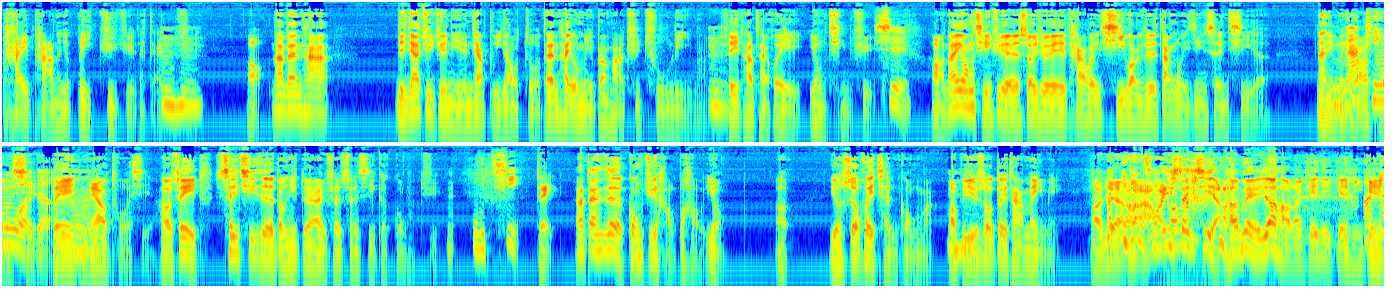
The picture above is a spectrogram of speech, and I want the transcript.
害怕那个被拒绝的感觉。哦，那但他。人家拒绝你，人家不要做，但是他又没办法去处理嘛，所以他才会用情绪。是，好，那用情绪的时候，就会他会希望，就是当我已经生气了，那你们就要妥协，对，你们要妥协。好，所以生气这个东西对他来说算是一个工具，武器。对，那但是这个工具好不好用啊？有时候会成功嘛，哦，比如说对他妹妹。啊，就啊，万一生气啊，没有就好了，给你，给你，给你。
